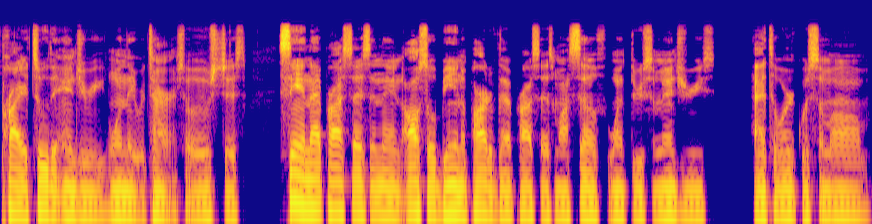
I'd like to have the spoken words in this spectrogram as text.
prior to the injury when they returned. So it was just seeing that process and then also being a part of that process myself went through some injuries had to work with some um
